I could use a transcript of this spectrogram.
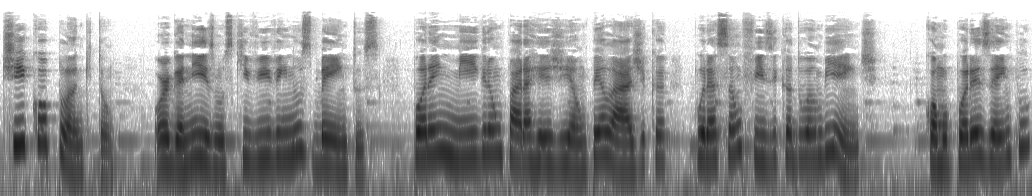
ticoplâncton, organismos que vivem nos bentos, porém migram para a região pelágica por ação física do ambiente, como por exemplo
